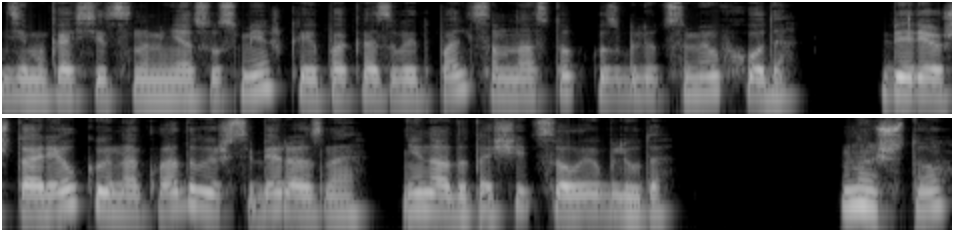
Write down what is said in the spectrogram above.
Дима косится на меня с усмешкой и показывает пальцем на стопку с блюдцами у входа. Берешь тарелку и накладываешь себе разное. Не надо тащить целые блюда. Ну и что?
